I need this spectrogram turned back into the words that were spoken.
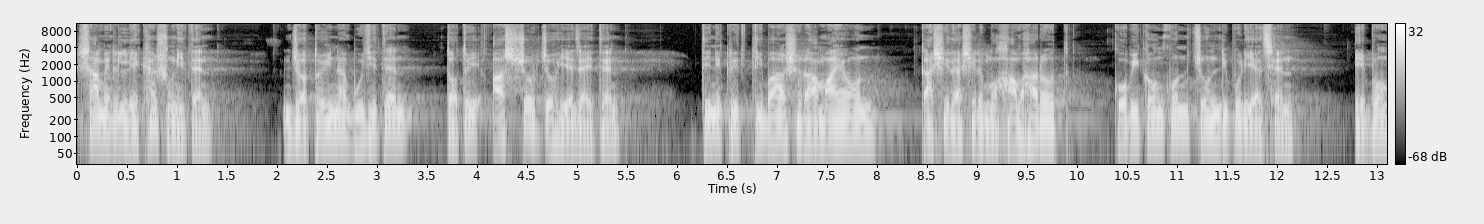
স্বামীর লেখা শুনিতেন। যতই না বুঝিতেন, ততই আশ্চর্য হইয়া যাইতেন। তিনি কৃত্তিবাস রামায়ণ, কাশীদাসের মহাভারত, কবিকঙ্কন চণ্ডী পড়িয়াছেন এবং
